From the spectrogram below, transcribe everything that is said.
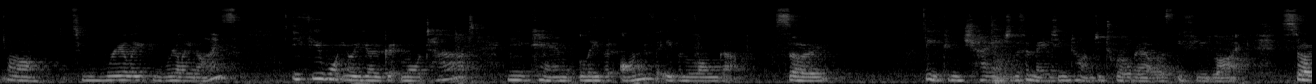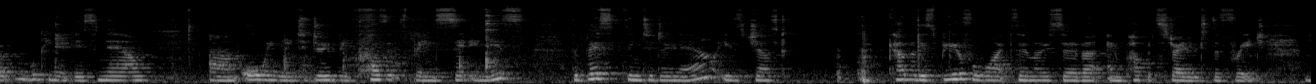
oh, it's really, really nice. If you want your yogurt more tart, you can leave it on for even longer. So you can change the fermenting time to 12 hours if you like. So looking at this now, um, all we need to do, because it's been set in this, the best thing to do now is just cover this beautiful white thermo server and pop it straight into the fridge.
